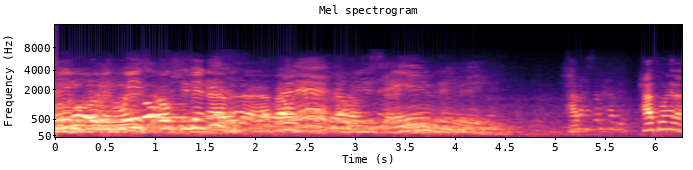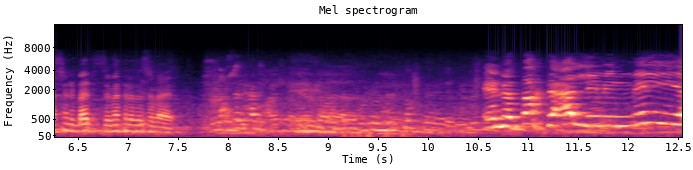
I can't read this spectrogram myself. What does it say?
hemoglobin with oxygen about 90 هات هات واحد عشان يبقى 1973 ان الضغط قل من 100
